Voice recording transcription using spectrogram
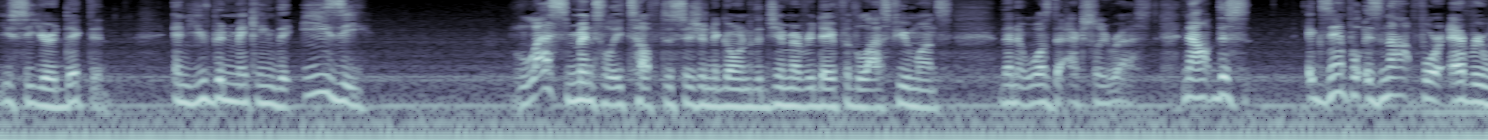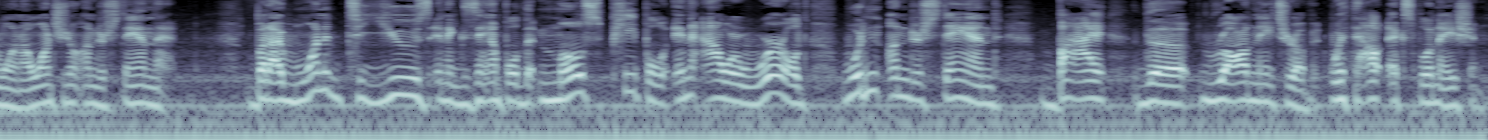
You see, you're addicted and you've been making the easy, less mentally tough decision to go into the gym every day for the last few months than it was to actually rest. Now, this example is not for everyone. I want you to understand that. But I wanted to use an example that most people in our world wouldn't understand by the raw nature of it without explanation.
